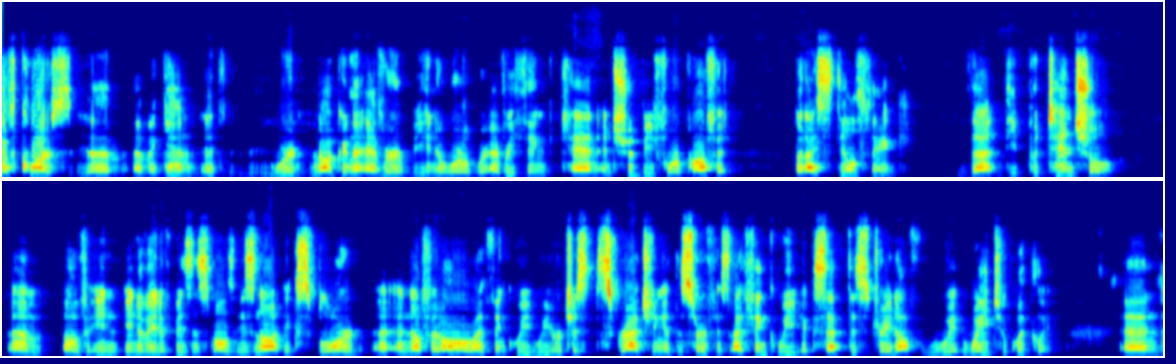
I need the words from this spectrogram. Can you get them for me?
Of course. Um, um, again, it, we're not going to ever be in a world where everything can and should be for profit. But I still think that the potential um, of in innovative business models is not explored uh, enough at all. I think we, we are just scratching at the surface. I think we accept this trade off way, too quickly. And,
